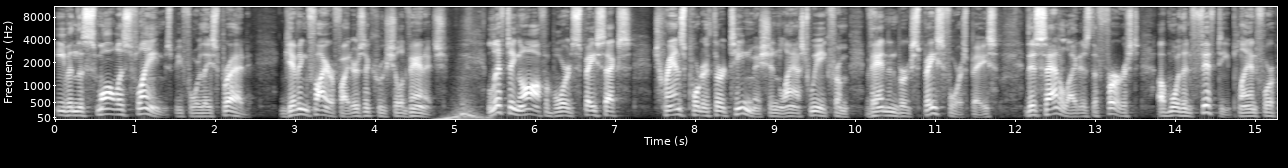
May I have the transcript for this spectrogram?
even the smallest flames before they spread, giving firefighters a crucial advantage. Lifting off aboard SpaceX Transporter 13 mission last week from Vandenberg Space Force Base, this satellite is the first of more than 50 planned for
